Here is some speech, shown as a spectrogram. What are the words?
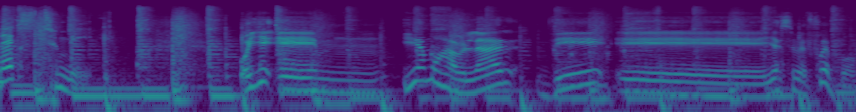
Next to Me. Oye, eh, íbamos a hablar de. eh, ya se me fue, po.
